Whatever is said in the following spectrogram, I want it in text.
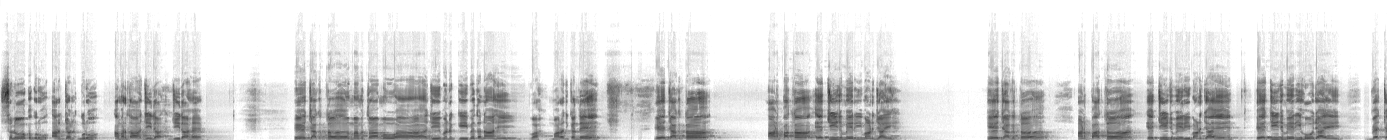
ਸ਼ਲੋਕ ਗੁਰੂ ਅਰਜਨ, ਗੁਰੂ ਅਮਰਦਾਸ ਜੀ ਦਾ ਜੀ ਦਾ ਹੈ। ਇਹ ਜਗਤ ਮਮਤਾ ਮੋਆ, ਜੀਵਨ ਕੀ ਵਿਦ ਨਾਹੀ। ਵਾਹ, ਮਹਾਰਾਜ ਕਹਿੰਦੇ, ਇਹ ਜਗਤ ਅਣਪਤ, ਇਹ ਚੀਜ਼ ਮੇਰੀ ਬਣ ਜਾਏ। ਇਹ ਜਗਤ ਅਣਪਤ, ਇਹ ਚੀਜ਼ ਮੇਰੀ ਬਣ ਜਾਏ, ਇਹ ਚੀਜ਼ ਮੇਰੀ ਹੋ ਜਾਏ। ਵਿੱਚ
